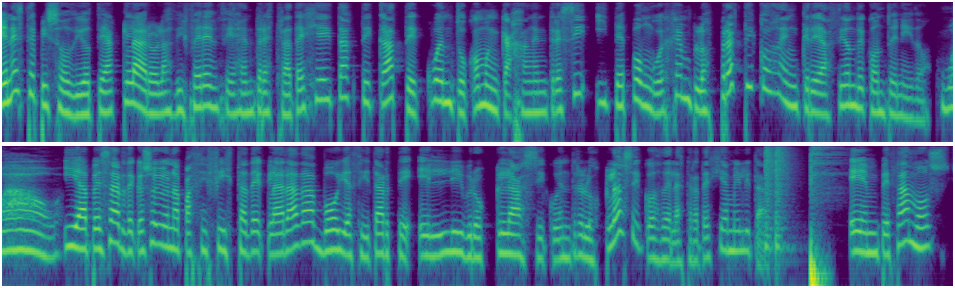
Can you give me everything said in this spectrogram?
En este episodio te aclaro las diferencias entre estrategia y táctica, te cuento cómo encajan entre sí y te pongo ejemplos prácticos en creación de contenido. ¡Wow! Y a pesar de que soy una pacifista declarada, voy a citarte el libro clásico entre los clásicos de la estrategia militar. Empezamos.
